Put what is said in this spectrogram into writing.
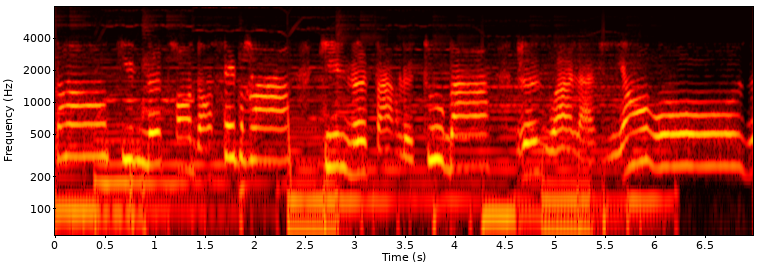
Quand il me prend dans ses bras, qu'il me parle tout bas, je vois la vie en rose.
